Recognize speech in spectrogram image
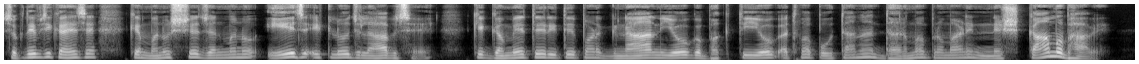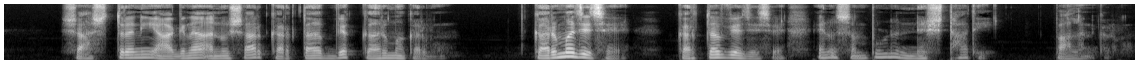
સુખદેવજી કહે છે કે મનુષ્ય જન્મનો એ જ એટલો જ લાભ છે કે ગમે તે રીતે પણ જ્ઞાન યોગ, ભક્તિ યોગ અથવા પોતાના ધર્મ પ્રમાણે નિષ્કામ ભાવે, શાસ્ત્રની આજ્ઞા અનુસાર કર્તવ્ય કર્મ કરવું. કર્મ જે છે કર્તવ્ય જે છે, એનું સંપૂર્ણ નિષ્ઠાથી પાલન કરવું.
